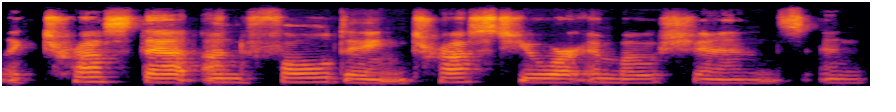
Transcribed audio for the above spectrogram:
like trust that unfolding, trust your emotions, and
